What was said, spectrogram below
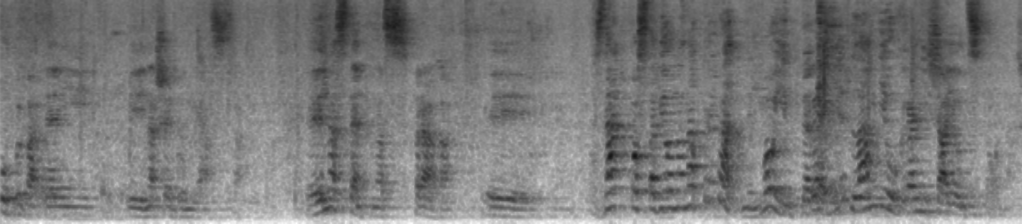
obywateli y, naszego miasta? Y, Następna sprawa. Y, Znak postawiono na prywatnym, moim terenie, dla mnie ograniczając tonaż.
